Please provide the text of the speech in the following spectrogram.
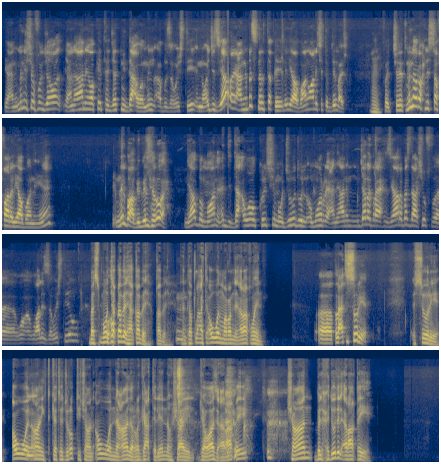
يعني من يشوفون جواز يعني أنا وقتها جتني دعوة من أبو زوجتي إنه أجي زيارة يعني بس نلتقي لليابان وأنا كنت بدمشق. فكنت من أروح للسفارة اليابانية من الباب يقول لي روح يابا ما أنا عندي دعوة وكل شيء موجود والأمور يعني أنا مجرد رايح زيارة بس دا أشوف آه، والد زوجتي و... بس مو أنت قبلها قبلها قبلها مم. أنت طلعت أول مرة من العراق وين؟ آه، طلعت السورية السورية أول. اني كتجربتي كان أول نعال رقعته لأنه شايل جواز عراقي كان بالحدود العراقية.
